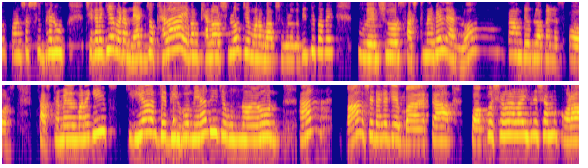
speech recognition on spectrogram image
sponsorship value সেখানে কি হবে? একটা ন্যায্য খেলা এবং খেলোয়াড় সুলভ যে মনোভাব সেগুলোকে বৃদ্ধি পাবে। To ensure sustainable and long term development sports. Sustainable মানে কি? ক্রিয়ার যে দীর্ঘমেয়াদী যে উন্নয়ন হ্যাঁ? বা সেটাকে যে একটা প্রফেশনালাইজেশন করা,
